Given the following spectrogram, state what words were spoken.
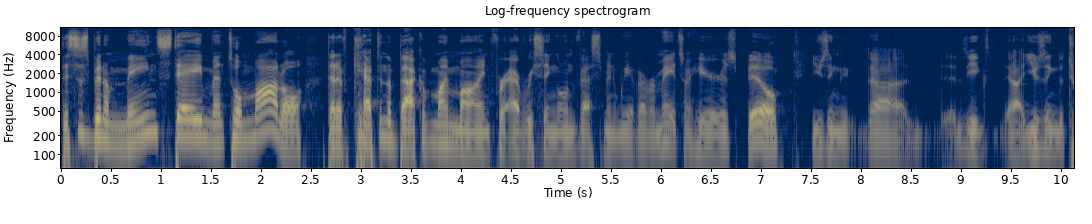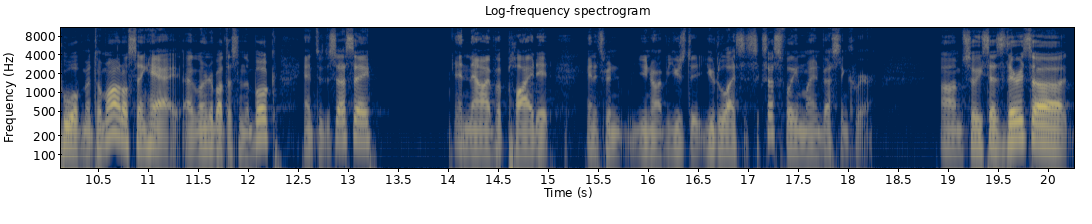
This has been a mainstay mental model that I've kept in the back of my mind for every single investment we have ever made. So here's Bill using the uh, the uh, using the tool of mental model, saying, "Hey, I, I learned about this in the book and through this essay, and now I've applied it, and it's been you know I've used it, utilized it successfully in my investing career." Um, so he says there's a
